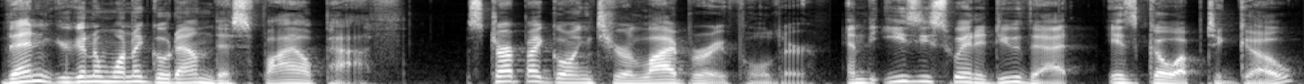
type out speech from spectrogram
then you're going to want to go down this file path. Start by going to your library folder, and the easiest way to do that is go up to Go,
